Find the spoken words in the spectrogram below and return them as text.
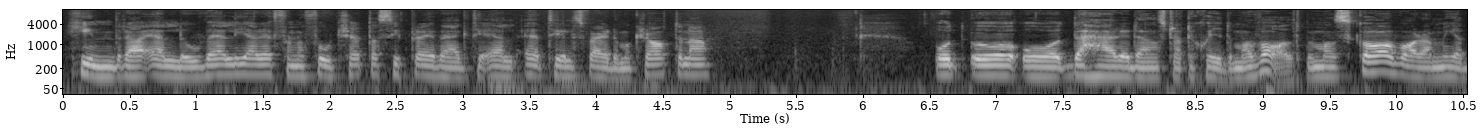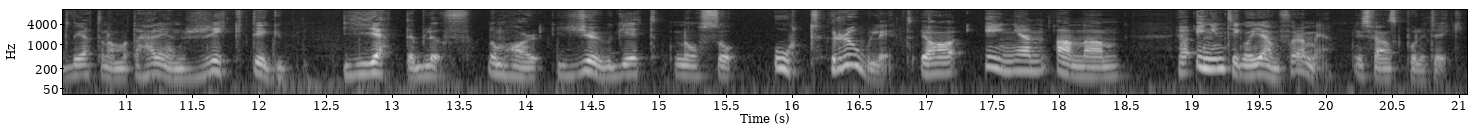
hindra LO-väljare från att fortsätta sippra iväg till, L eh, till Sverigedemokraterna. Och, och, och det här är den strategi de har valt. Men man ska vara medveten om att det här är en riktig jättebluff. De har ljugit något så otroligt. Jag har ingen annan, jag har ingenting att jämföra med i svensk politik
